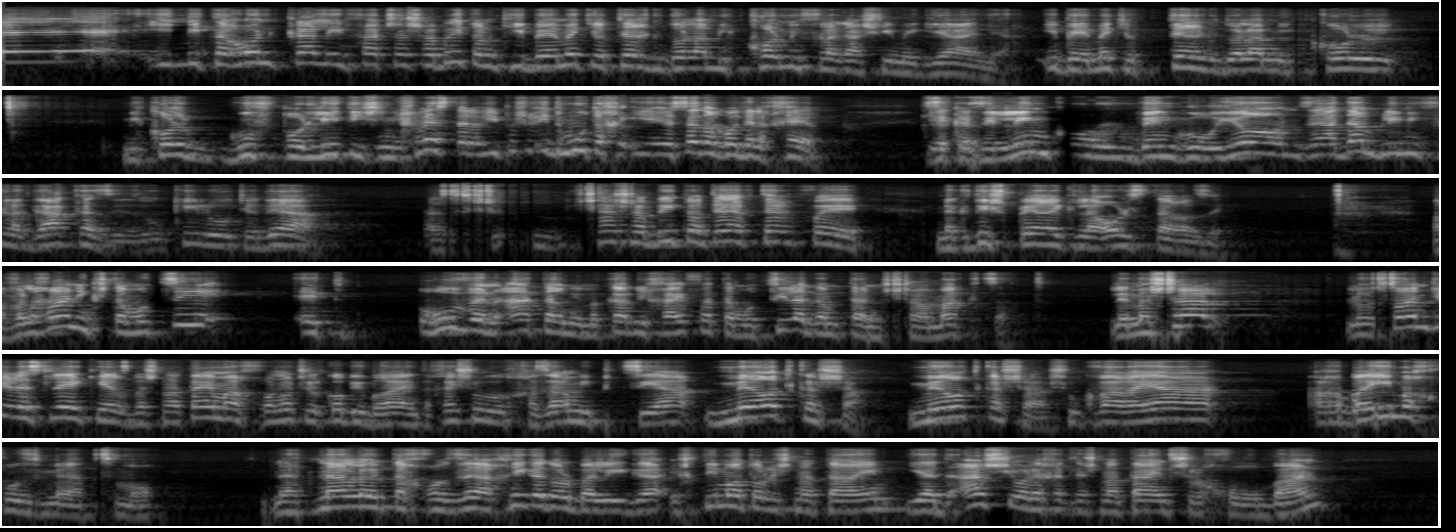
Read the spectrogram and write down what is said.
עם יתרון קל ליפעת שאשא ביטון, כי היא באמת יותר גדולה מכל מפלגה שהיא מגיעה אליה. היא באמת יותר גדולה מכל מכל גוף פוליטי שנכנסת אליו, היא פשוט, היא דמות, היא סדר גודל אחר. זה כן. כזה לינקולן, בן גוריון, זה אדם בלי מפלגה כזה, הוא כאילו, אתה יודע, אז שאשא ביטון, תכף, תכף אה, נקדיש פרק לאולסטאר הזה. אבל רני, כשאתה מוציא את ראובן עטר ממכבי חיפה, אתה מוציא לה גם את הנשמה קצת. למשל, לוס אנג'לס לייקרס בשנתיים האחרונות של קובי בריינט, אחרי שהוא חזר מפציעה מאוד קשה, מאוד קשה, שהוא כבר היה 40 אחוז מעצמו, נתנה לו את החוזה הכי גדול בליגה, החתימה אותו לשנתיים, ידעה שהיא הולכת לשנתיים של חורבן,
